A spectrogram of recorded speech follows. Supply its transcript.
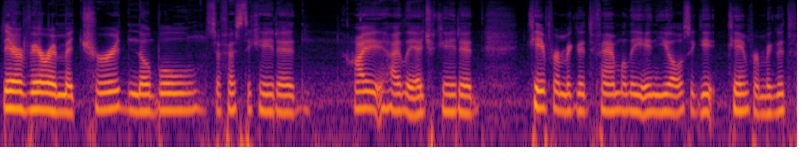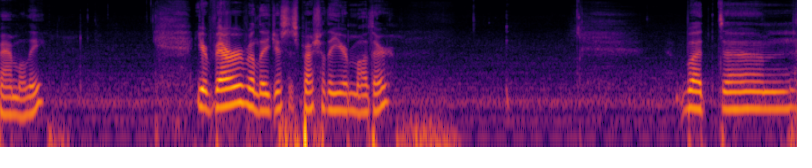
They're very matured noble sophisticated high, highly educated, came from a good family, and you also came from a good family. You're very religious, especially your mother. But um,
